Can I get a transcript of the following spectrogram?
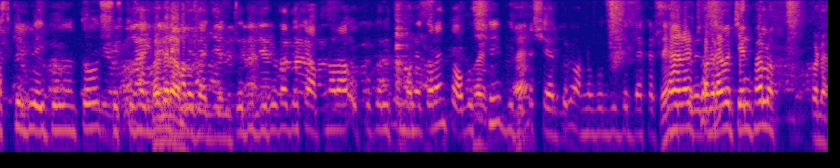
আজকের ভিডিও এই পর্যন্ত। সুস্থ থাকবেন ভালো থাকবেন। যদি ভিডিওটা দেখে আপনারা উপকারিত মনে করেন তো অবশ্যই ভিডিওটা শেয়ার করে অন্য বন্ধুদের দেখার হ্যাঁ চেন কটা?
